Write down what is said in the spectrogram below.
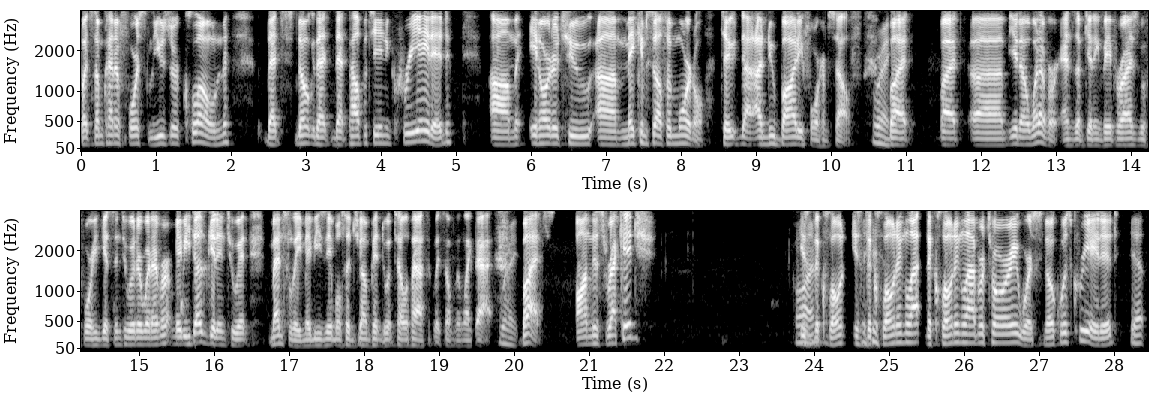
but some kind of Force user clone that Snoke that that Palpatine created um, in order to um, make himself immortal, to a new body for himself. right. But but um, you know whatever ends up getting vaporized before he gets into it or whatever. Maybe he does get into it mentally. Maybe he's able to jump into it telepathically, something like that. right. But on this wreckage, Go is on. the clone is the cloning la- the cloning laboratory where Snoke was created Yep.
